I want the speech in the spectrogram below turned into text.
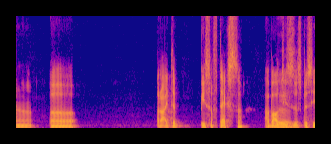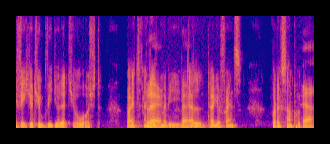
uh, uh, write a piece of text about Mm. this specific YouTube video that you watched, right? And Right, then maybe right. tell tell your friends, for example, Yeah.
